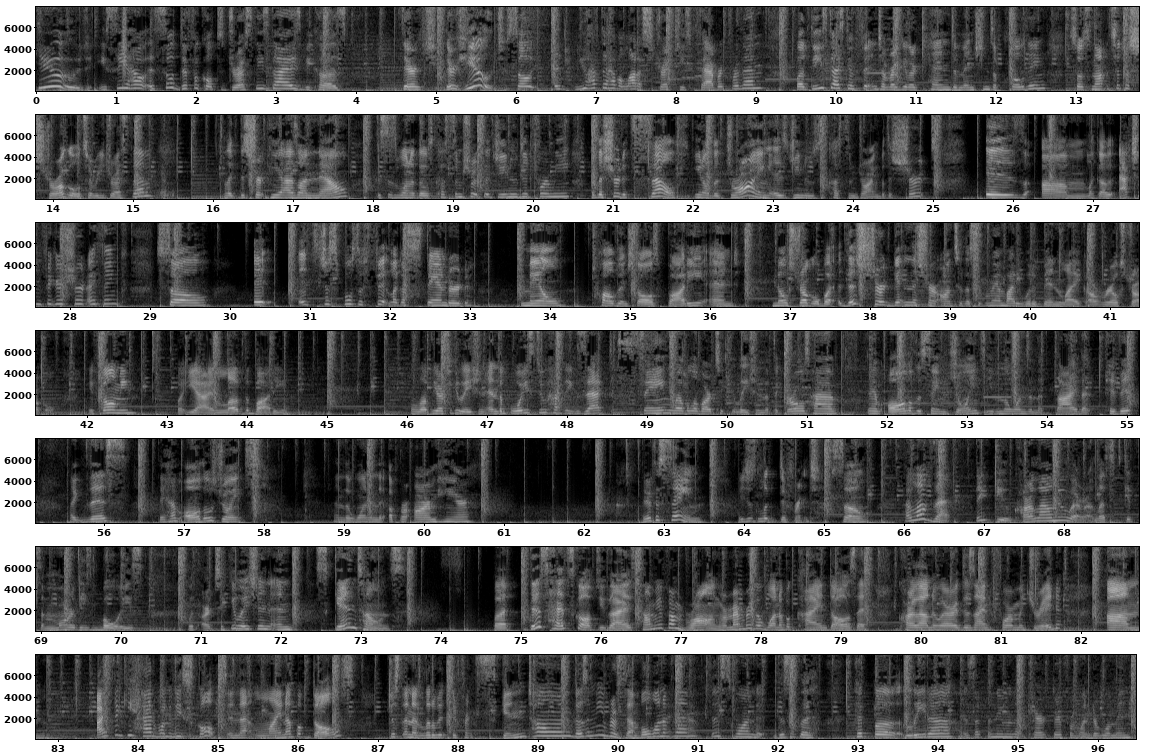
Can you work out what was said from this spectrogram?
Huge. You see how it's so difficult to dress these guys because they're they're huge. So it, you have to have a lot of stretchy fabric for them. But these guys can fit into regular Ken dimensions of clothing. So it's not such a struggle to redress them. Like the shirt he has on now this is one of those custom shirts that Jinu did for me. But the shirt itself, you know, the drawing is Jinu's custom drawing. But the shirt is um, like a action figure shirt, I think. So it it's just supposed to fit like a standard male 12 inch doll's body and no struggle. But this shirt, getting this shirt onto the Superman body would have been like a real struggle. You feel me? But yeah, I love the body. Love the articulation. And the boys do have the exact same level of articulation that the girls have. They have all of the same joints, even the ones in the thigh that pivot like this. They have all those joints. And the one in the upper arm here. They're the same. They just look different. So, I love that. Thank you, Carlyle Nuera. Let's get some more of these boys with articulation and skin tones. But this head sculpt, you guys, tell me if I'm wrong. Remember the one-of-a-kind dolls that Carlyle Nuera designed for Madrid? Um, I think he had one of these sculpts in that lineup of dolls just in a little bit different skin tone. Doesn't he resemble one of them? This one, this is the Hippolyta. Is that the name of that character from Wonder Woman?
